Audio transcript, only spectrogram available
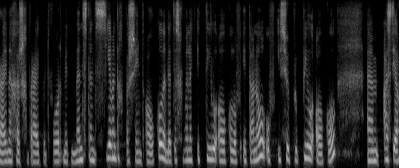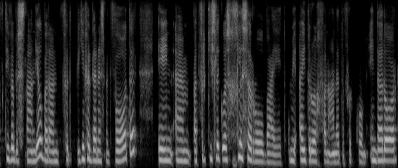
reinigers gebruik moet word met minstens 70% alkohol en dit is gewoonlik etielalkohol of etanol of isopropiel alkohol. Ehm um, as die aktiewe bestanddeel wat dan vir bietjie verdun is met water en ehm um, wat verkieslik oos gliserol by het om die uitdroog van hande te voorkom en dat daar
